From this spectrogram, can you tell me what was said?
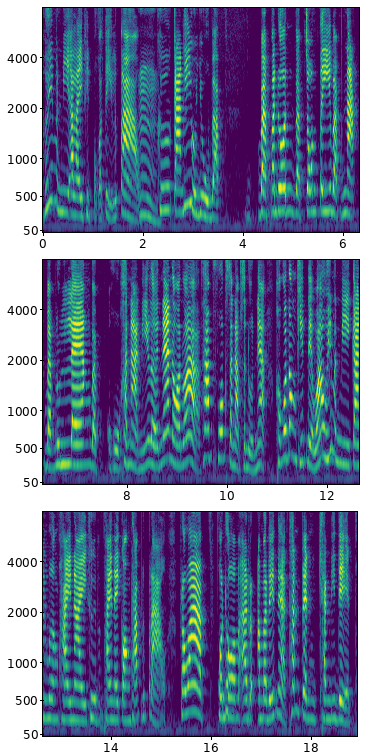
เฮ้ยมันมีอะไรผิดปกติหรือเปล่าอืมคือการที่อยู่ๆแบบ แบบมาโดนแบบโจมตีแบบหนักแบบรุนแรงแบบโอ้โหขนาดนี้เลย แน่นอนว่าถ้าพวกสนับสนุนเนี่ยเขาก็ต้องคิดเนี่ยว่าเฮ้ยมันมีการเมืองภายในคือภายในกองทัพหรือเปล่า เพราะว่าพลโทอมริตเนี่ยท่านเป็นแคนดิเดตผ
